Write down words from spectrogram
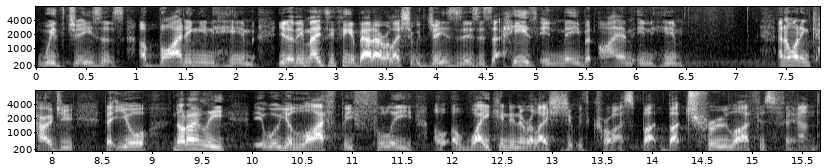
with Jesus, abiding in Him. You know, the amazing thing about our relationship with Jesus is, is that He is in me, but I am in Him. And I want to encourage you that you're not only will your life be fully awakened in a relationship with Christ, but, but true life is found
